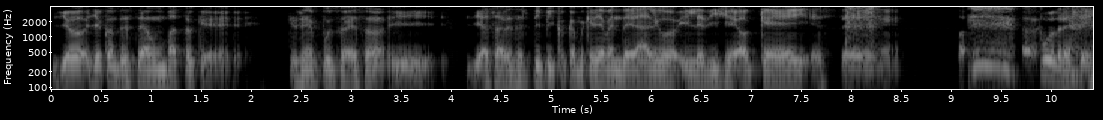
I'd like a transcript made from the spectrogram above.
Yo, yo contesté a un vato que, que se me puso eso y ya sabes, el típico que me quería vender algo y le dije, ok, este... Púdrete.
